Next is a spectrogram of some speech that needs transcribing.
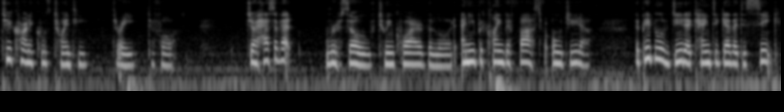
2 Chronicles 23 to 4. Jehoshaphat resolved to inquire of the Lord, and he proclaimed a fast for all Judah. The people of Judah came together to seek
